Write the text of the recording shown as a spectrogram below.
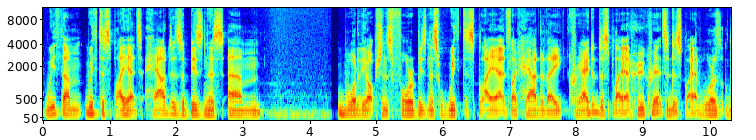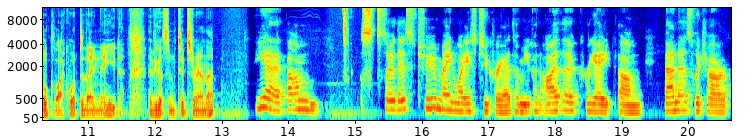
With um with display ads how does a business um what are the options for a business with display ads? Like how do they create a display ad? Who creates a display ad? What does it look like? What do they need? Have you got some tips around that Yeah. Um, so there's two main ways to create them. You can either create um, banners, which are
